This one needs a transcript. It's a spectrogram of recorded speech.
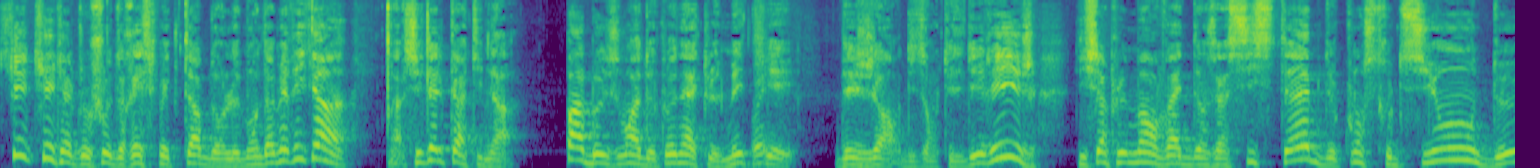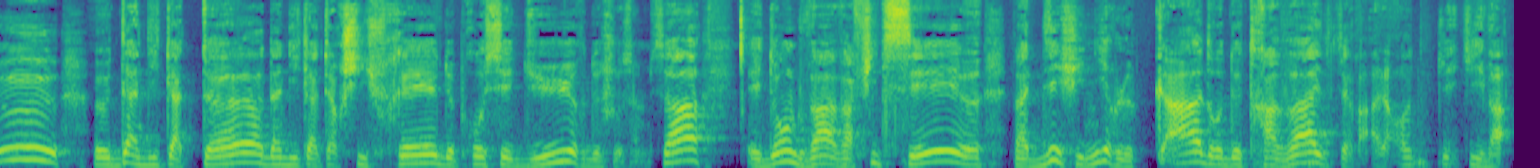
qui est, quelque chose de respectable dans le monde américain. Ah, c'est quelqu'un qui n'a pas besoin de connaître le métier des gens, disons, qu'il dirige, qui simplement va être dans un système de construction de euh, d'indicateurs, d'indicateurs chiffrés, de procédures, de choses comme ça, et donc va va fixer, euh, va définir le cadre de travail, etc. Alors qui, va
